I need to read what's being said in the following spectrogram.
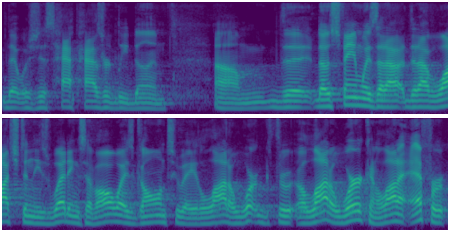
that was just haphazardly done. Um, the, those families that, I, that I've watched in these weddings have always gone to a lot of work, through a lot of work and a lot of effort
